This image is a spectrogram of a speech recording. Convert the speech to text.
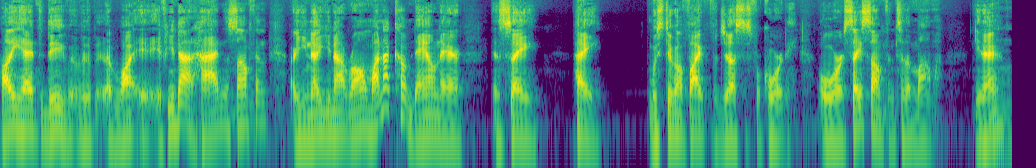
All he had to do, uh, why, if you're not hiding something or you know you're not wrong, why not come down there and say, "Hey, we're still gonna fight for justice for Courtney," or say something to the mama. You know,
